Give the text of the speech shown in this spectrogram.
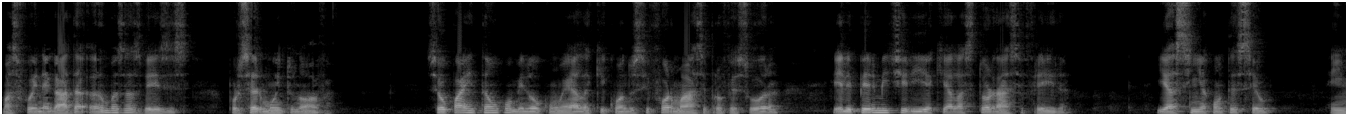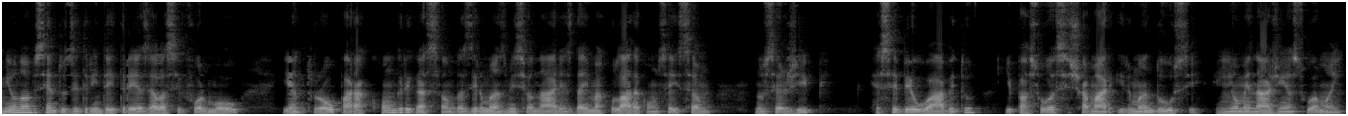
mas foi negada ambas as vezes, por ser muito nova. Seu pai então combinou com ela que quando se formasse professora, ele permitiria que ela se tornasse freira. E assim aconteceu. Em 1933 ela se formou e entrou para a Congregação das Irmãs Missionárias da Imaculada Conceição, no Sergipe recebeu o hábito e passou a se chamar Irmã Dulce, em homenagem à sua mãe.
